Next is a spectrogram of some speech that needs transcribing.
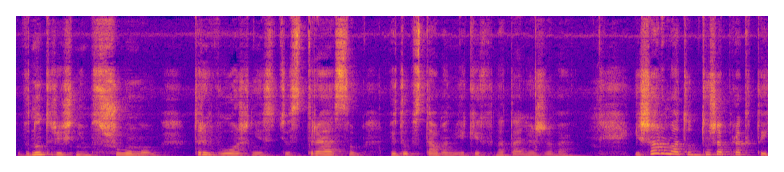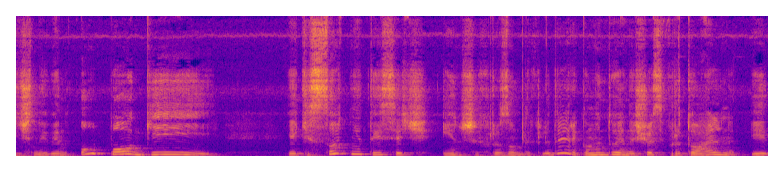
внутрішнім шумом, тривожністю, стресом від обставин, в яких Наталя живе. І шарма тут дуже практичний. Він обогій, як і сотні тисяч інших розумних людей, рекомендує не щось віртуальне і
